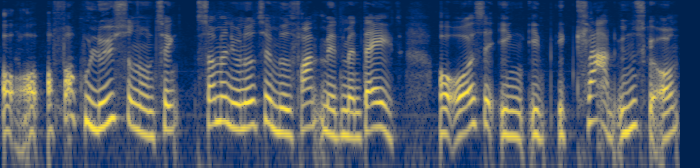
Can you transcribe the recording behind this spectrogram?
Og, og, og for at kunne løse sådan nogle ting, så er man jo nødt til at møde frem med et mandat og også en, et, et klart ønske om,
